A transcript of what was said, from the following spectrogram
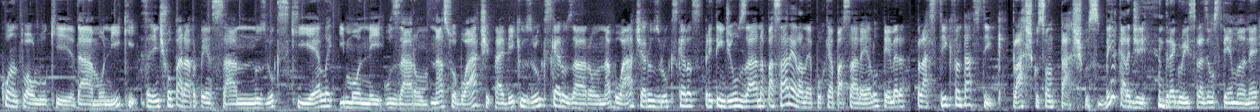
Quanto ao look da Monique, se a gente for parar pra pensar nos looks que ela e Monet usaram na sua boate, vai ver que os looks que elas usaram na boate eram os looks que elas pretendiam usar na passarela, né? Porque a passarela, o tema era Plastic Fantastic. Plásticos fantásticos. Bem a cara de Drag Race trazer uns temas, né?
